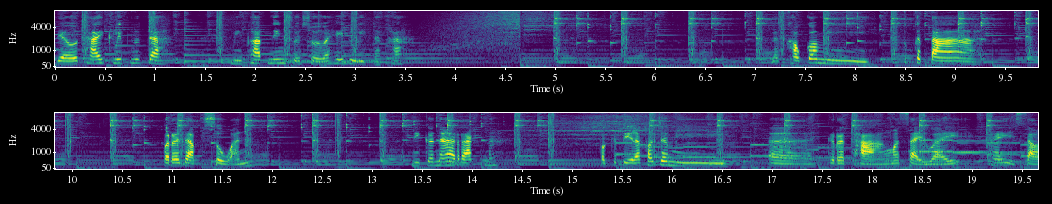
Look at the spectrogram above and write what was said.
เดี๋ยวท้ายคลิปนุชจะมีภาพนิ่งสวยๆไว้ให้ดูอีกนะคะ แล้วเขาก็มีตุ๊กตา ประดับสวน นี่ก็น่ารักนะ ปกติแล้วเขาจะมีกระถางมาใส่ไว้ให้สาว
